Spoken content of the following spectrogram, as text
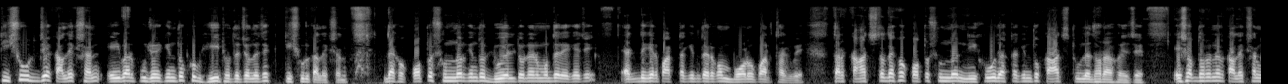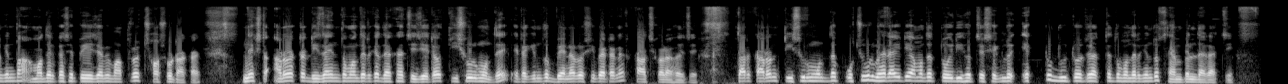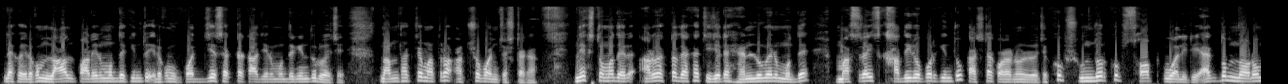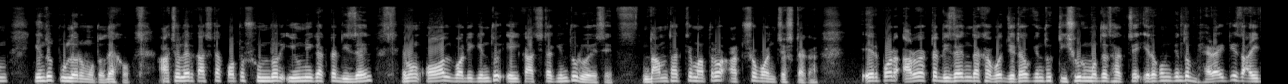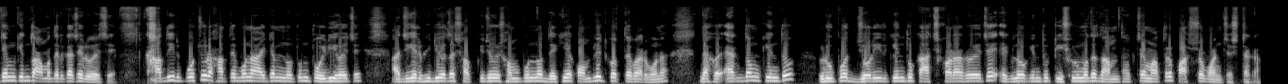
টিস্যুর যে কালেকশন এইবার পুজোয় কিন্তু খুব হিট হতে চলেছে টিস্যুর কালেকশন দেখো, কত সুন্দর কিন্তু ডুয়েল টোনের মধ্যে রেখেছে, একদিকের পাটটা কিন্তু এরকম বড় পাট থাকবে। তার কাজটা দেখো, কত সুন্দর নিখুঁত একটা কিন্তু কাজ তুলে ধরা হয়েছে। এসব ধরনের কালেকশন কিন্তু আমাদের কাছে পেয়ে যাবে মাত্র ছশো টাকায়। নেক্সট আরও একটা ডিজাইন তোমাদেরকে দেখাচ্ছি, যেটাও টিস্যুর মধ্যে, এটা কিন্তু বেনারসি প্যাটার্নের কাজ করা হয়েছে। তার কারণ টিস্যুর মধ্যে প্রচুর ভ্যারাইটি আমাদের তৈরি হচ্ছে, সেগুলো একটু দুটো চারটে তোমাদের কিন্তু স্যাম্পেল দেখাচ্ছি। দেখো, এরকম লাল পাড়ের মধ্যে কিন্তু এরকম গজ্জেস একটা কাজের মধ্যে কিন্তু রয়েছে। দাম থাকছে মাত্র আটশো পঞ্চাশ টাকা। নেক্সট তোমাদের আরও একটা দেখাচ্ছি, যেটা হ্যান্ডলুমের মধ্যে মাসরাইজ খাদির ওপর কিন্তু কাজটা করানো রয়েছে। খুব সুন্দর, খুব সফট কোয়ালিটি একদম নরম কিন্তু তুলোর মতো। দেখো, আঁচলের কাজটা কত সুন্দর ইউনিক একটা ডিজাইন এবং অল বডি কিন্তু এই কাজটা কিন্তু রয়েছে। দাম থাকছে মাত্র আটশো পঞ্চাশ টাকা। এরপর আরও একটা ডিজাইন দেখাবো, যেটাও কিন্তু টিস্যুর মধ্যে থাকছে। এরকম কিন্তু ভ্যারাইটিস আইটেম কিন্তু আমাদের কাছে রয়েছে। খাদির প্রচুর হাতে বোনা আইটেম নতুন তৈরি হয়েছে। আজকের ভিডিওতে সব কিছু সম্পূর্ণ দেখিয়ে কমপ্লিট করতে পারব না। দেখো, একদম কিন্তু রূপোর জরির কিন্তু কাজ করা রয়েছে। এগুলো কিন্তু টিস্যুর মধ্যে দাম থাকছে মাত্র পাঁচশো পঞ্চাশ টাকা।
